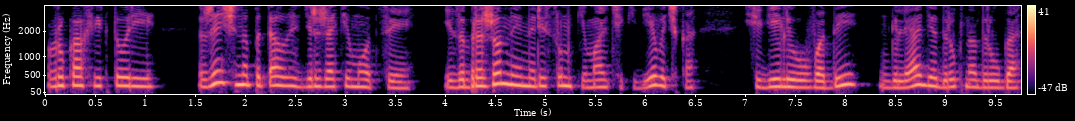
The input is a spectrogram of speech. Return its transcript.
в руках Виктории, женщина пыталась держать эмоции. Изображенные на рисунке мальчик и девочка сидели у воды, глядя друг на друга.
